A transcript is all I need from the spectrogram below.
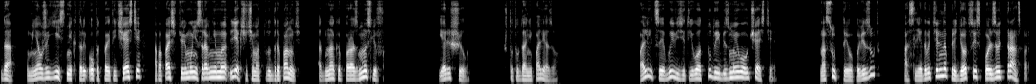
Да, у меня уже есть некоторый опыт по этой части, а попасть в тюрьму несравнимо легче, чем оттуда драпануть. Однако, поразмыслив, я решил, что туда не полезу. Полиция вывезет его оттуда и без моего участия. На суд-то его повезут, а следовательно придется использовать транспорт.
